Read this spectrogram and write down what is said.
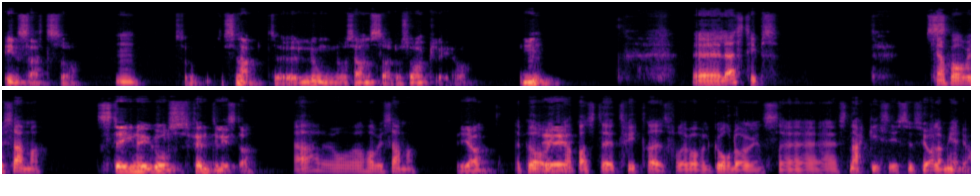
insatser. Mm. Så snabbt lugn och sansad och saklig. Och, mm. lästips? Kanske har vi samma? Stig Nygårds 50-lista. Ja, då har vi samma. Ja. Det behöver vi eh, knappast eh, twittra ut för det var väl gårdagens eh, snackis i sociala medier.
